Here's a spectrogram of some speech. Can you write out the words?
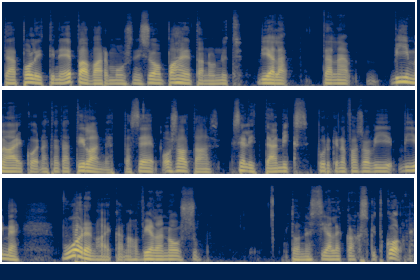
tämä poliittinen epävarmuus, niin se on pahentanut nyt vielä tällä viime aikoina tätä tilannetta. Se osaltaan selittää, miksi Burkina Faso viime vuoden aikana on vielä noussut tuonne siellä 23.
